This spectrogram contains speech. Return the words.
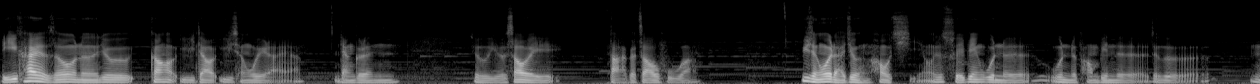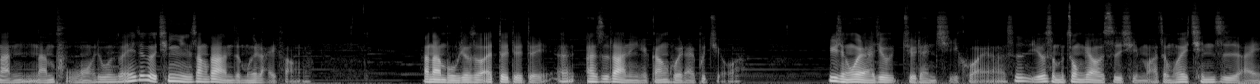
离开的时候呢，就刚好遇到玉成未来啊，两个人就有稍微打个招呼啊。玉成未来就很好奇，我就随便问了问了旁边的这个男男仆哦，就问说：“哎，这个青云上大人怎么会来访啊？”阿南普就说：“哎，对对对，嗯，安斯大人也刚回来不久啊。”玉成未来就觉得很奇怪啊，是有什么重要的事情吗？怎么会亲自来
